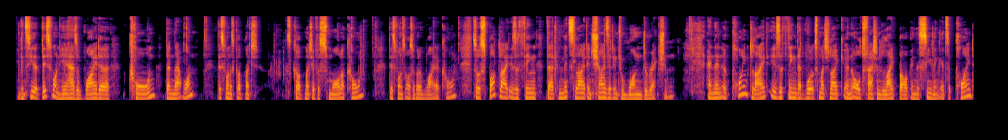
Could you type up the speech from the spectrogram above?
You can see that this one here has a wider cone than that one. This one has got much it's got much of a smaller cone. This one's also got a wider cone. So a spotlight is a thing that emits light and shines it into one direction. And then a point light is a thing that works much like an old-fashioned light bulb in the ceiling. It's a point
